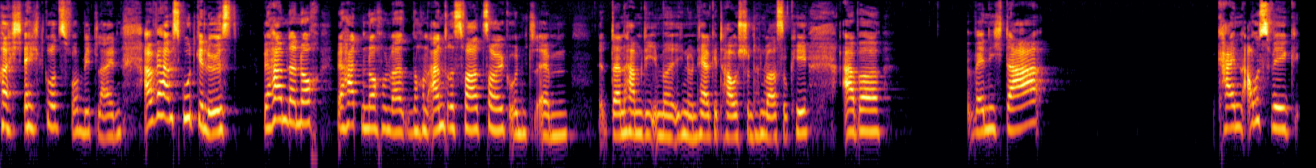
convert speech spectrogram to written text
war ich echt kurz vor Mitleiden. Aber wir haben es gut gelöst. Wir haben dann noch, wir hatten noch, noch ein anderes Fahrzeug und ähm, dann haben die immer hin und her getauscht und dann war es okay. Aber wenn ich da keinen Ausweg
